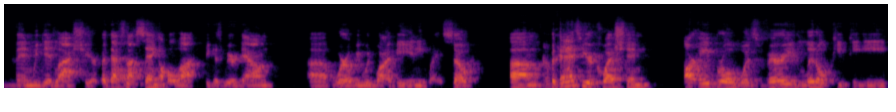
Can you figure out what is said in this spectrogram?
than we did last year. But that's not saying a whole lot because we were down uh, where we would want to be anyway. So, um, okay. but to answer your question, our April was very little PPE.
